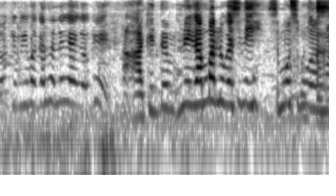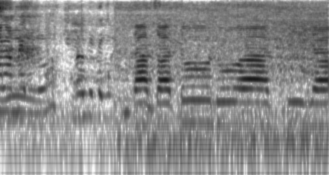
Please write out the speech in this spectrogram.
Kau okey pergi makan sana kan? Kau okey? Ah, kita ni gambar dulu kat sini. Semua-semua ramai-ramai dulu. Baru kita pergi. Satu, dua, tiga.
